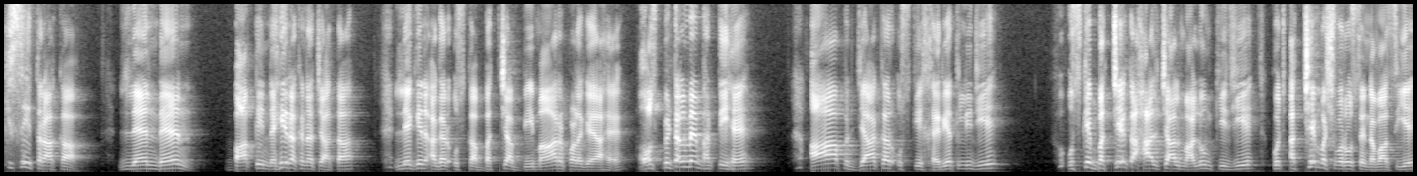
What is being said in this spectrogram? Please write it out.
کسی طرح کا لین دین باقی نہیں رکھنا چاہتا، لیکن اگر اس کا بچہ بیمار پڑ گیا ہے، ہاسپٹل میں بھرتی ہے، آپ جا کر اس کی خیریت لیجیے، اس کے بچے کا حال چال معلوم کیجیے، کچھ اچھے مشوروں سے نوازیے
